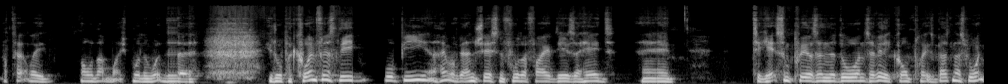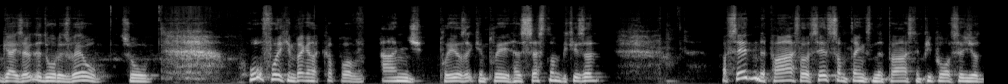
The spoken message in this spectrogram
particularly all that much more than what the Europa Conference League will be. I think we've got interest in four or five days ahead uh, to get some players in the door. And it's a very complex business. We want guys out the door as well. So hopefully, he can bring in a couple of Ange players that can play his system because I, I've said in the past, I've said some things in the past, and people have said you're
